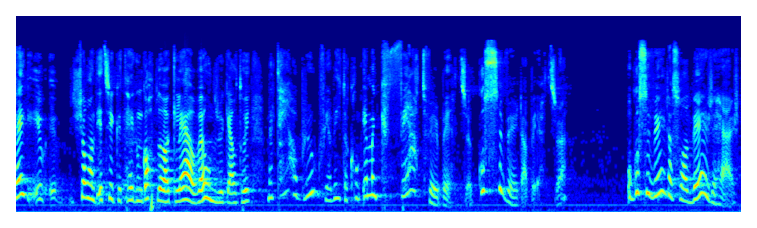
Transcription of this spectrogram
Sjåan, jeg tykker teg en godt blive glede og vånrug av tøy, men teg har bruk for jeg vite kong, ja, men kvært vi betri, gosse vi det betre. Og gosse vi det så være her.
